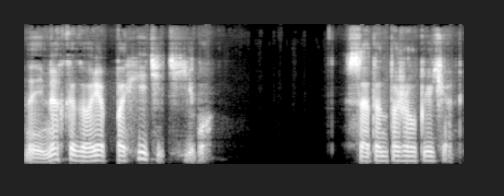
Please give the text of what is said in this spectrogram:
но и, мягко говоря, похитить его. Сатан пожал плечами.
